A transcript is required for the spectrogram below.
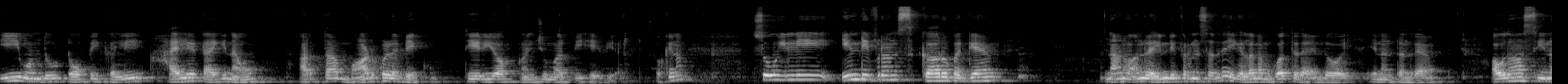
ಈ ಒಂದು ಟಾಪಿಕಲ್ಲಿ ಹೈಲೈಟ್ ಆಗಿ ನಾವು ಅರ್ಥ ಮಾಡಿಕೊಳ್ಳಬೇಕು. ಥಿಯರಿ ಆಫ್ ಕನ್ಸ್ಯೂಮರ್ ಬಿಹೇವಿಯರ್ ಓಕೆನಾ ಸೊ ಇಲ್ಲಿ ಇಂಡಿಫರೆನ್ಸ್ ಕಾರು ಬಗ್ಗೆ ನಾನು ಅಂದರೆ ಇಂಡಿಫರೆನ್ಸ್ ಅಂದರೆ ಈಗೆಲ್ಲ ನಮ್ಗೆ ಗೊತ್ತಿದೆ ಎಂದು ಏನಂತಂದರೆ ಔದಾಸೀನ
